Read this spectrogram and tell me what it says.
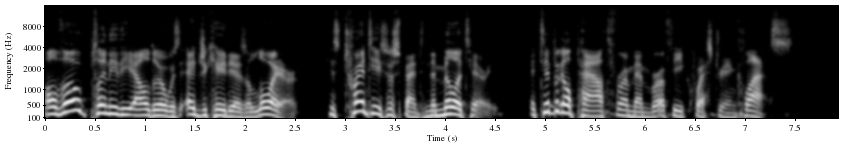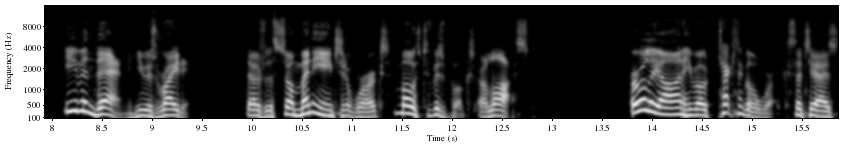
Although Pliny the Elder was educated as a lawyer, his 20s were spent in the military, a typical path for a member of the equestrian class. Even then, he was writing. As with so many ancient works, most of his books are lost. Early on, he wrote technical work, such as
